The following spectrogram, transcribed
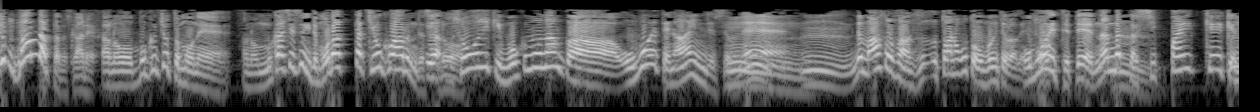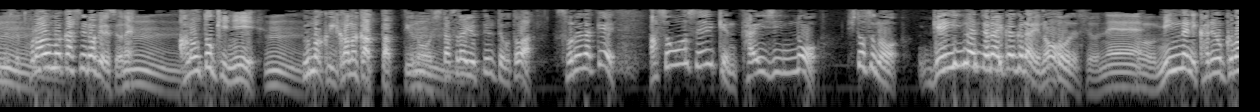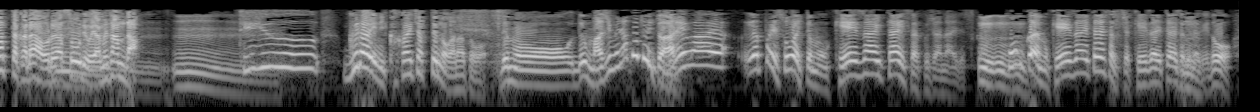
ちょっと何だったんですかあれ？あの、僕ちょっともうね、あの、昔すぎてもらった記憶はあるんですいや、けど。正直僕もなんか覚えてないんですよね。ううんん。でも麻生さんはずっとあのことを覚えてるわけでしょ？覚えてて、なんだったら失敗経験としてうんトラウマ化してるわけですよね。うんあの時にうんうまくいかなかったっていうのをひたすら言ってるってことは、それだけ麻生政権退陣の一つの原因なんじゃないかぐらいの、そうですよね。うんみんなに金を配ったから俺は総理を辞めたんだ、うん。っていうぐらいに抱えちゃってんのかなと。でも、でも真面目なこと言うと、あれはやっぱりそうは言っても経済対策じゃないですか。うんうんうん今回も経済対策っちゃ経済対策だけど、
